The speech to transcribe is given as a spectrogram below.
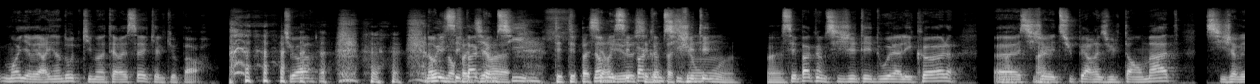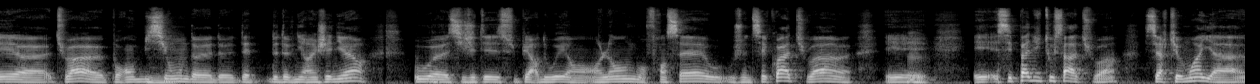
moi, il y avait rien d'autre qui m'intéressait quelque part. tu vois? Non, mais c'est pas comme si t'étais pas sérieux. c'est pas comme si j'étais. C'est pas comme si j'étais doué à l'école. Euh, si j'avais de super résultats en maths, si j'avais, euh, tu vois, euh, pour ambition mm. de, de, de, devenir ingénieur, ou si j'étais super doué en, langue ou en français ou, je ne sais quoi, tu vois. Et, mm. et, c'est pas du tout ça, tu vois. C'est-à-dire que moi, il y a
